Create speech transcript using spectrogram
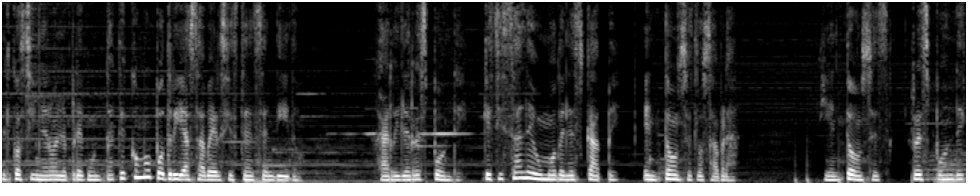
El cocinero le pregunta que cómo podría saber si está encendido. Harry le responde que si sale humo del escape, entonces lo sabrá. Y entonces responde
